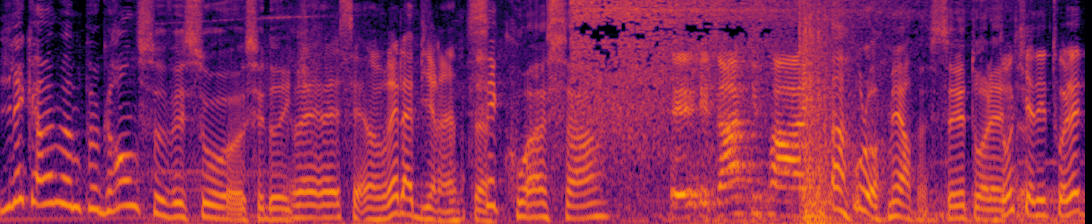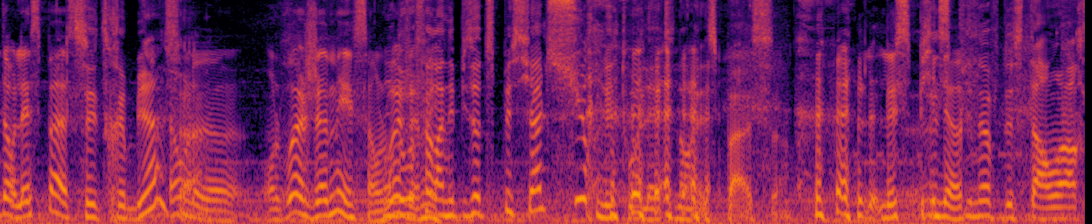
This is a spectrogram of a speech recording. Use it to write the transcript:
il est quand même un peu grand ce vaisseau, euh, Cédric. Ouais, ouais, c'est un vrai labyrinthe. C'est quoi ça? It's occupied. Ah, merde, c'est les toilettes. Donc il y a des toilettes dans l'espace. C'est très bien Ça, on, le, on le voit jamais, ça, on, On le voit devrait faire un épisode spécial sur les toilettes dans l'espace. le, le Le spin-off. spin-off de Star Wars,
